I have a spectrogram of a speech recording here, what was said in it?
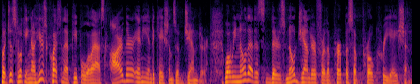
But just looking now, here's a question that people will ask: Are there any indications of gender? Well, we know that there's no gender for the purpose of procreation.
